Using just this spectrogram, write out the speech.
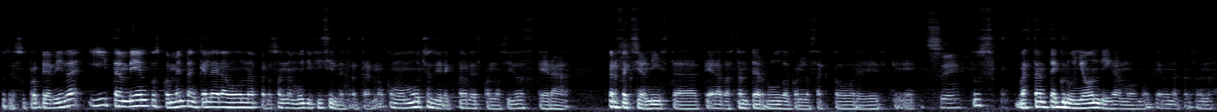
pues, de su propia vida y también pues comentan que él era una persona muy difícil de tratar, ¿no? Como muchos directores conocidos que era perfeccionista, que era bastante rudo con los actores, que sí. pues bastante gruñón, digamos, ¿no? Que era una persona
